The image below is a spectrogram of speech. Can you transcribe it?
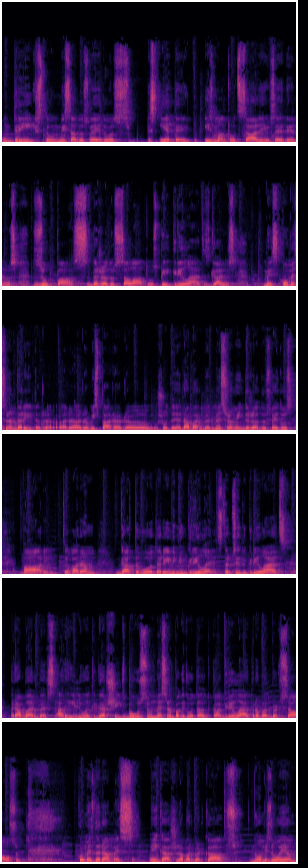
un drīkst, un visādos veidos es ieteiktu izmantot sāļajos ēdienos, zupās, dažādos salātos, pie grilētas gaļas. Mēs, ko mēs varam darīt ar, ar, ar, ar uh, šo rabarberu? Mēs varam viņu dažādos veidos vārīt, varam gatavot arī viņu grilēt. Starp citu, grilēts rabarbers arī ļoti garšīgs būs, un mēs varam pagatavot tādu kā grilētu rabarberu salsu. Ko mēs darām? Mēs vienkārši rabarberu kātus nomizojam,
